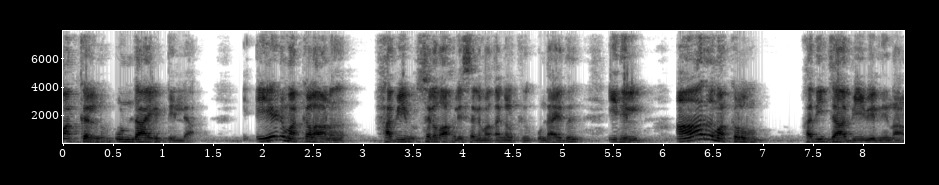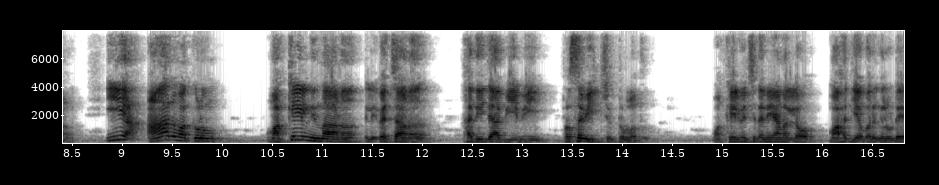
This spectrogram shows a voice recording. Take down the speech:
മക്കൾ ഉണ്ടായിട്ടില്ല. ഏഴ് മക്കളാണ് ഹബീബ് സല്ലല്ലാഹു അലൈഹി സ്വലമ തങ്ങൾക്ക് ഉണ്ടായത്. ഇതിൽ ആറ് മക്കളും ഖദീജ ബീവിയിൽ നിന്നാണ്. ഈ ആറ് മക്കളും മക്കയിൽ നിന്നാണ് വെച്ചാണ് ഖദീജ ബീവി പ്രസവിച്ചിട്ടുള്ളത്. മക്കയിൽ വെച്ച് തന്നെയാണല്ലോ മഹദി അവറുകളുടെ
